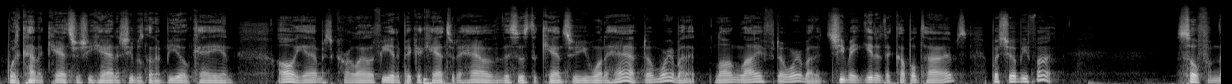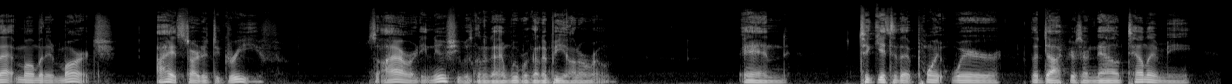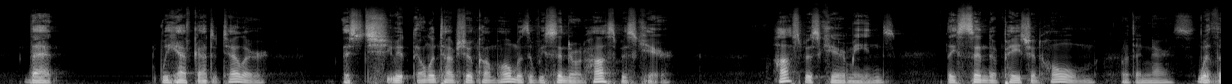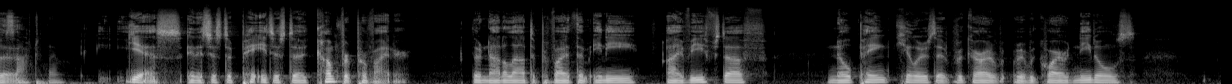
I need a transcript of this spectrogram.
what kind of cancer she had and she was going to be okay. And oh yeah, Mr. Carlisle, if you had to pick a cancer to have, this is the cancer you want to have. Don't worry about it. Long life. Don't worry about it. She may get it a couple times, but she'll be fine. So from that moment in March, I had started to grieve. So I already knew she was going to die and we were going to be on our own. And to get to that point where the doctors are now telling me that we have got to tell her that she, the only time she'll come home is if we send her on hospice care. Hospice care means they send a patient home With a nurse With a- after them. Yes, and it's just a it's just a comfort provider. They're not allowed to provide them any IV stuff, no painkillers that require require needles,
